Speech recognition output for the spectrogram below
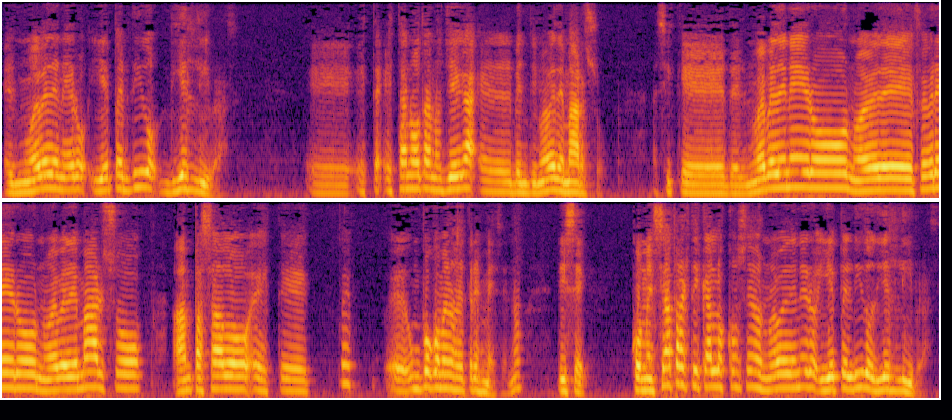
el 9 de enero y he perdido 10 libras. Eh, esta, nota nos llega el 29 de marzo. Así que del 9 de enero, 9 de febrero, 9 de marzo, han pasado este, pues, eh, un poco menos de tres meses. ¿no? Dice, comencé a practicar los consejos el 9 de enero y he perdido 10 libras.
